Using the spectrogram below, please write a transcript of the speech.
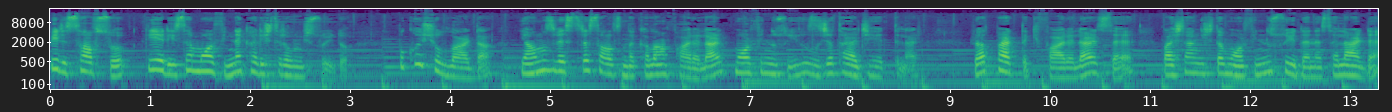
Biri saf su, diğeri ise morfinle karıştırılmış suydu. Bu koşullarda yalnız ve stres altında kalan fareler morfinli suyu hızlıca tercih ettiler. Rat Park'taki fareler ise başlangıçta morfinli suyu deneseler de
